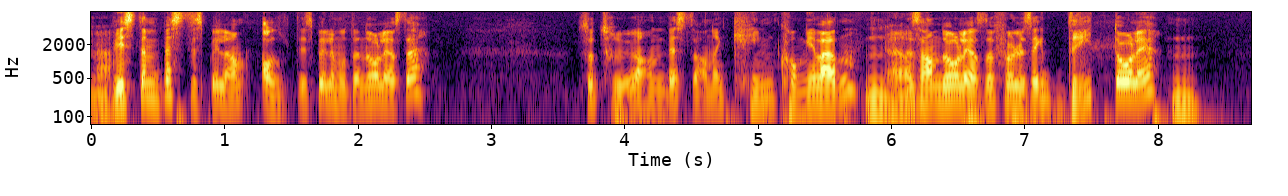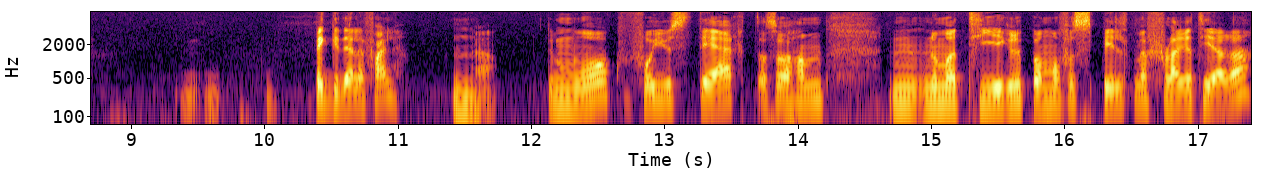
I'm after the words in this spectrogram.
Ja. Hvis den beste spilleren alltid spiller mot den dårligste, så tror jeg han beste han er king kong i verden. Mm. Ja. Mens han dårligste føler seg dritt dårlig. Mm. Begge deler er feil. Mm. Ja. Du må få justert altså han nummer ti i gruppa må få spilt med flere tiere.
